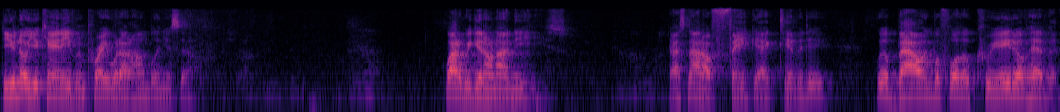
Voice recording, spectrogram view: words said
Do you know you can't even pray without humbling yourself? Why do we get on our knees? That's not a fake activity. We're bowing before the creator of heaven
